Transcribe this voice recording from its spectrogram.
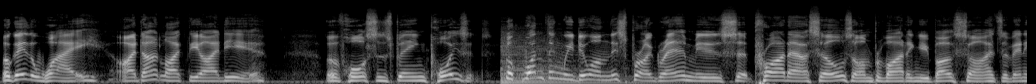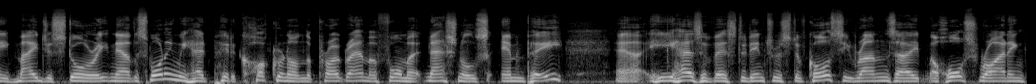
Look, either way, I don't like the idea of horses being poisoned. Look, one thing we do on this program is uh, pride ourselves on providing you both sides of any major story. Now, this morning we had Peter Cochrane on the program, a former Nationals MP. Uh, he has a vested interest, of course. He runs a, a horse riding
